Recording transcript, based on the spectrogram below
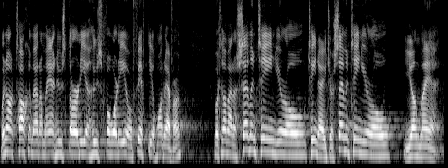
we're not talking about a man who's 30 or who's 40 or 50 or whatever. We're talking about a 17 year old teenager, 17 year old young man.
